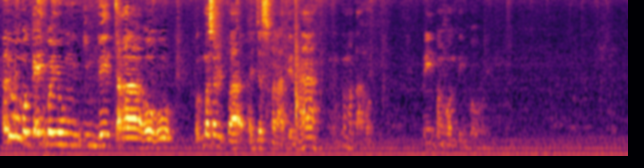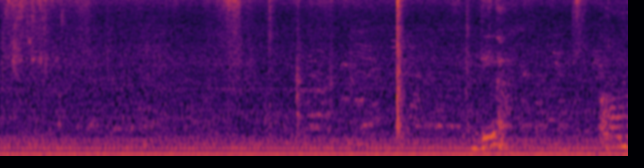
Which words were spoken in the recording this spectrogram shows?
ano mo, magkaiba yung hindi, tsaka oo. Pag masakit pa, adjust pa natin, ha? Huwag ka matakot. May pang konting power. Hindi na. Parang...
